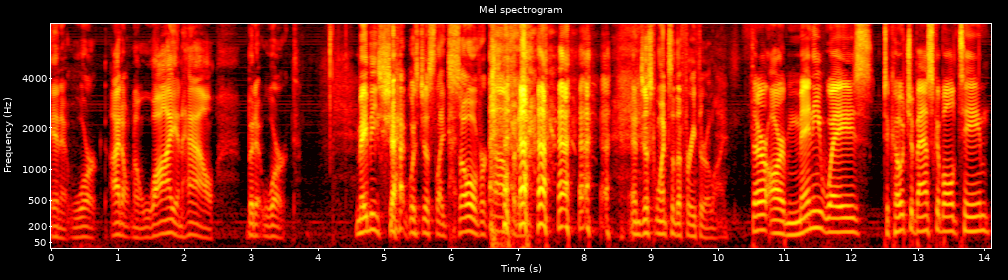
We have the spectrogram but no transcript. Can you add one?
and it worked. I don't know why and how, but it worked. Maybe Shaq was just like so overconfident and just went to the free throw line. There are many ways to coach a basketball team.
